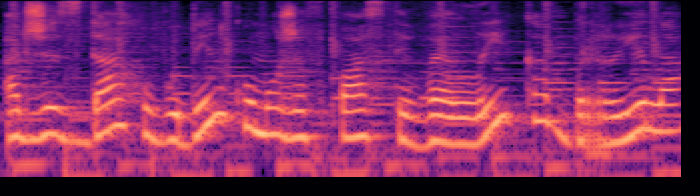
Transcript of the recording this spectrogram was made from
адже з даху будинку може впасти велика брила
